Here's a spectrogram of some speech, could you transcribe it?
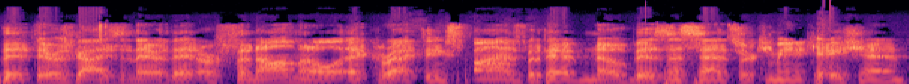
that there's guys in there that are phenomenal at correcting spines, but they have no business sense or communication.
